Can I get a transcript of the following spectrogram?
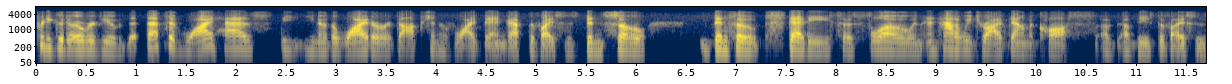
pretty good overview that. That's it. Why has the you know the wider adoption of wide bandgap devices been so been so steady, so slow, and, and how do we drive down the costs of, of these devices?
